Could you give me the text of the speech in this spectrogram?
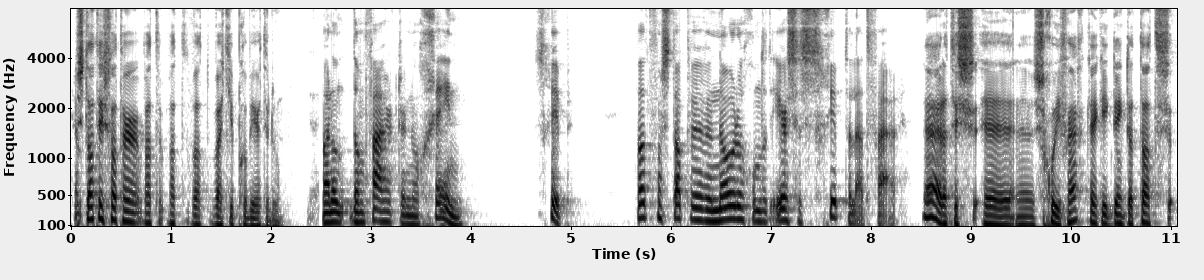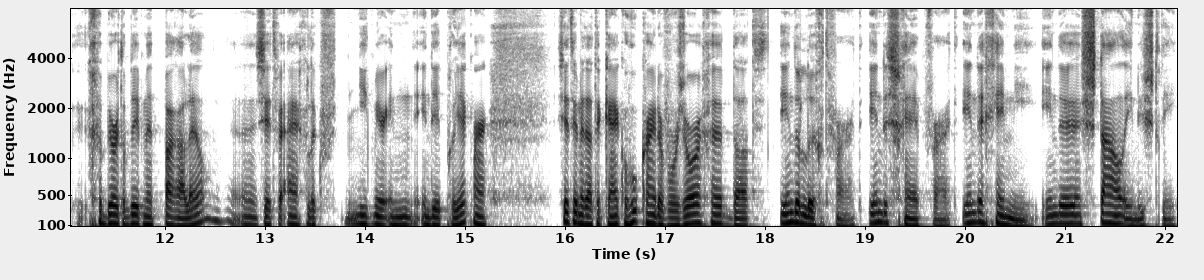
Dus dat is wat, er, wat, wat, wat, wat je probeert te doen. Maar dan, dan vaart er nog geen schip. Wat voor stappen hebben we nodig om dat eerste schip te laten varen? Nou, dat is, eh, een goede vraag. Kijk, ik denk dat dat gebeurt op dit moment parallel. Eh, zitten we eigenlijk niet meer in, in dit project, maar zitten we inderdaad te kijken hoe kan je ervoor zorgen dat in de luchtvaart, in de scheepvaart, in de chemie, in de staalindustrie,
